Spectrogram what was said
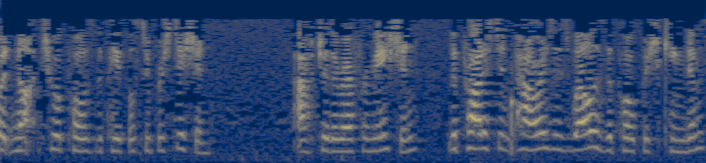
but not to oppose the papal superstition. After the Reformation, the Protestant powers as well as the popish kingdoms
